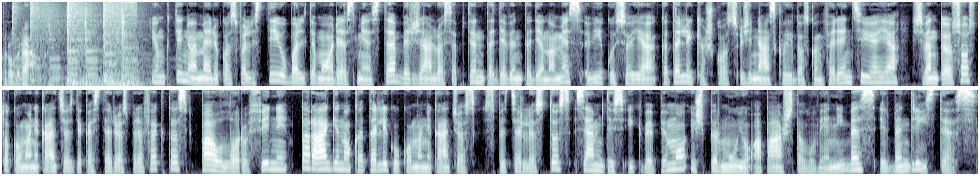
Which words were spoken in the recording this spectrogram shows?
programą. Junktinių Amerikos valstijų Baltimorės mieste birželio 7-9 dienomis vykusioje katalikiškos žiniasklaidos konferencijoje Šventojo Sosto komunikacijos dikasterijos prefektas Paulo Rufini paragino katalikų komunikacijos specialistus semtis įkvėpimo iš pirmųjų apaštalų vienybės ir bendrystės.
